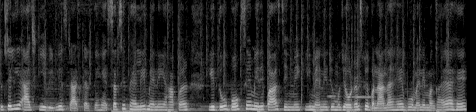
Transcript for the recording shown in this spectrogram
तो चलिए आज की ये वीडियो स्टार्ट करते हैं। सबसे पहले मैंने यहाँ पर ये दो बॉक्स हैं मेरे पास, जिनमें कि मैंने जो मुझे ऑर्डर्स पर बनाना है, वो मैंने मंगाया है।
